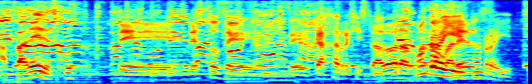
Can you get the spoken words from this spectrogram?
A Paredes justo. De, de estos de, de caja registradora. Un rayito, un rayito.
